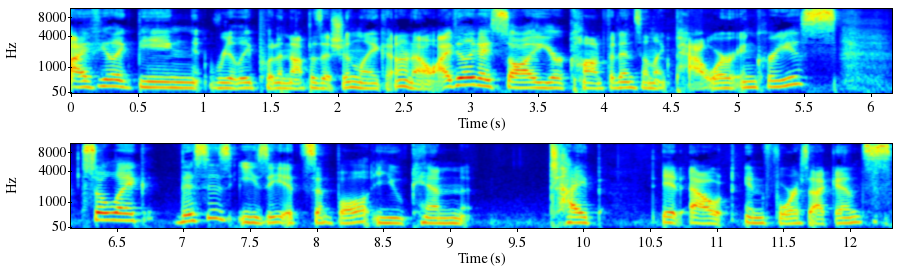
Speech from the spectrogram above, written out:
I feel like being really put in that position, like, I don't know. I feel like I saw your confidence and like power increase. So, like, this is easy. It's simple. You can type it out in four seconds.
